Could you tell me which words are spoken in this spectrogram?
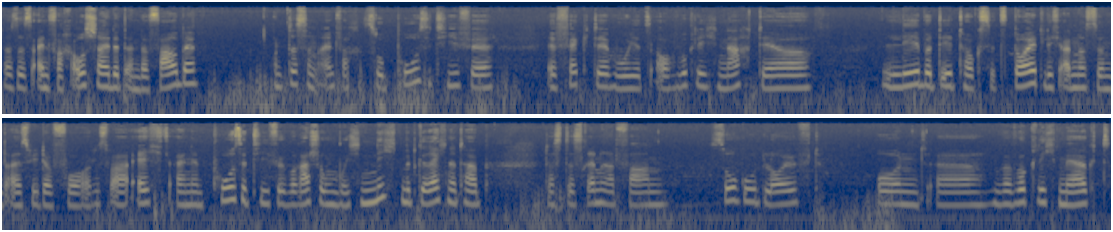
dass es einfach ausscheidet an der Farbe. Und das sind einfach so positive Effekte, wo jetzt auch wirklich nach der Leberdetox jetzt deutlich anders sind als wie davor. Das war echt eine positive Überraschung, wo ich nicht mit gerechnet habe, dass das Rennradfahren so gut läuft und äh, man wirklich merkt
